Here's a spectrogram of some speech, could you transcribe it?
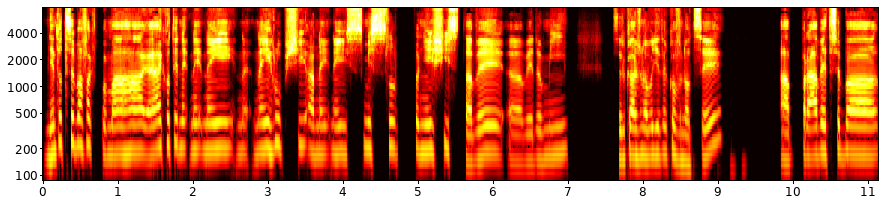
mně to třeba fakt pomáhá, já jako ty nej, nej, nej, nejhlubší a nej, nejsmysluplnější stavy uh, vědomí se dokážu navodit jako v noci a právě třeba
